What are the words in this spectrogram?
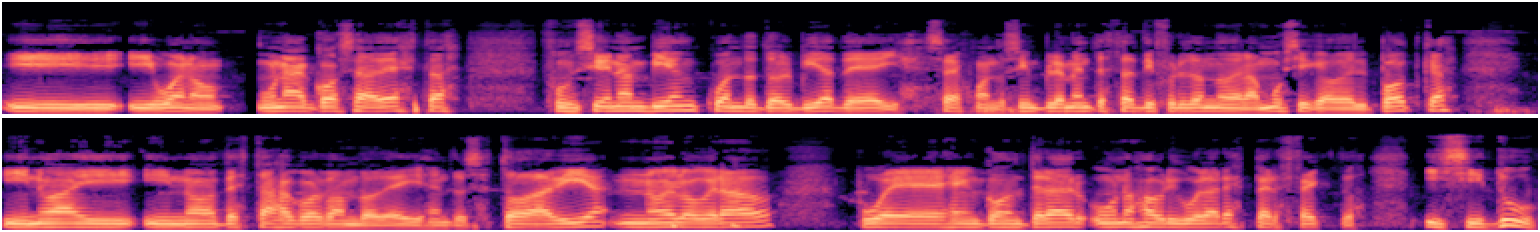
Y, bueno, una cosa de estas funcionan bien cuando te olvidas de ellas, ¿sabes? Cuando simplemente estás disfrutando de la música o del podcast y no hay, y no te estás acordando de ellas. Entonces, todavía no he logrado pues encontrar unos auriculares perfectos. Y si tú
